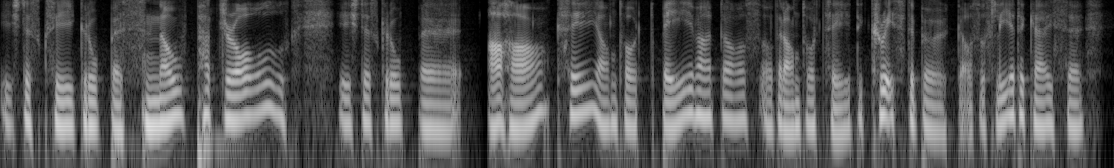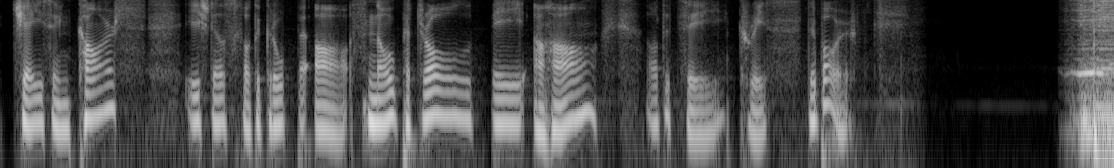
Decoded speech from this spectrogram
Ist das die Gruppe Snow Patrol? Ist das Gruppe Aha gesehen? Antwort B war das oder Antwort C der Christenberg. Also das Lied heisst Chasing Cars. Ist das von der Gruppe A Snow Patrol, B Aha oder C Chris de Borg? Ich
